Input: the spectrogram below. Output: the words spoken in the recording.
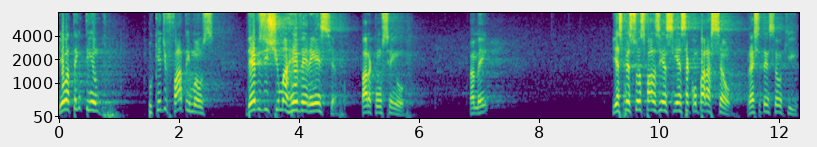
Eu até entendo, porque de fato, irmãos, deve existir uma reverência para com o Senhor. Amém? E as pessoas fazem assim essa comparação. Preste atenção aqui.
